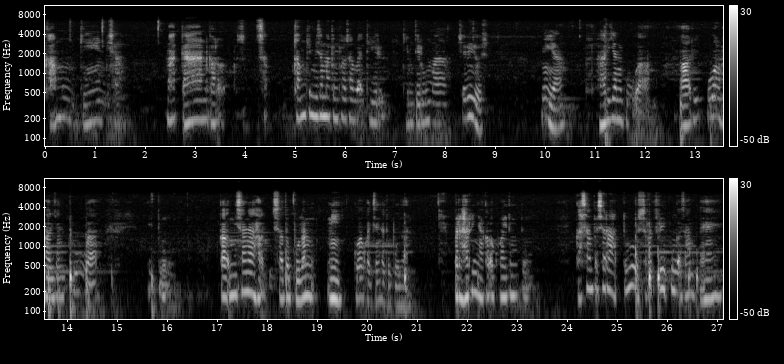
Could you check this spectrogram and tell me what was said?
Kamu mungkin bisa makan kalau kamu mungkin bisa makan kalau sampai di diam di rumah. Serius? Nih ya harian gua. Hari uang harian gua itu kalau misalnya satu bulan nih gua gajian satu bulan. Perharinya kalau gua hitung itu gak sampai seratus seratus ribu gak sampai.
